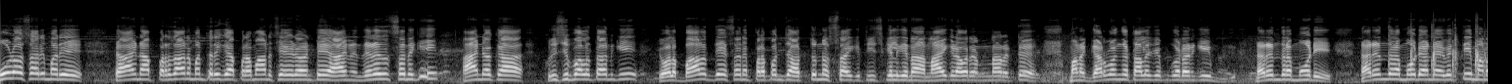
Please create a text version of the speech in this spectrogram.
మూడోసారి మరి ఆయన ప్రధానమంత్రిగా ప్రమాణ చేయడం అంటే ఆయన నిరసనకి ఆయన యొక్క కృషి ఫలితానికి ఇవాళ భారతదేశాన్ని ప్రపంచ అత్యున్నత స్థాయికి తీసుకెళ్ళిన నాయకుడు ఎవరైనా ఉన్నారంటే మన గర్వంగా తల చెప్పుకోవడానికి నరేంద్ర మోడీ. నరేంద్ర మోడీ అనే వ్యక్తి మన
